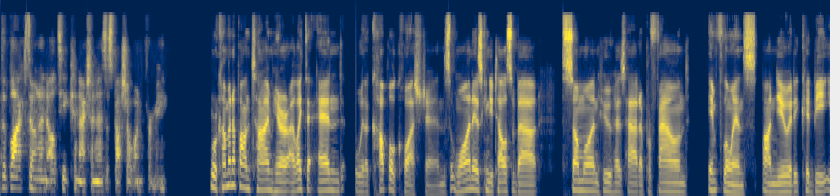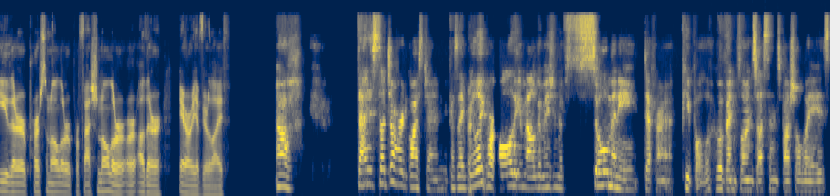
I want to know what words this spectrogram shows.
the Blackstone and LT connection is a special one for me. We're coming up on time here. I like to end with a couple questions. One is Can you tell us about someone who has had a profound influence on you? It, could be either personal or professional or, or other area of your life. Oh, that is such a hard question because I feel like we're all the amalgamation of so many different people who have influenced us in special ways.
